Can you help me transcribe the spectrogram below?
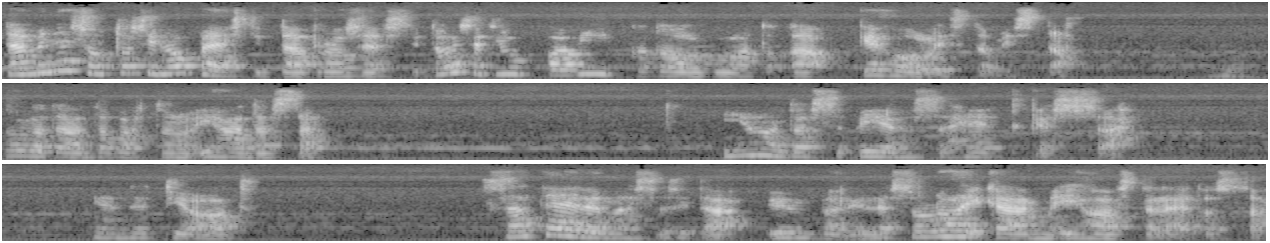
Tämä menee sun tosi nopeasti tämä prosessi. Toiset jumppaa viikkotolkulla tota kehollistamista. Mutta sulla tämä on tapahtunut ihan tässä, ihan tässä pienessä hetkessä. Ja nyt jaat säteilemässä sitä ympärille. Sun lohikäärme ihastelee tuossa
